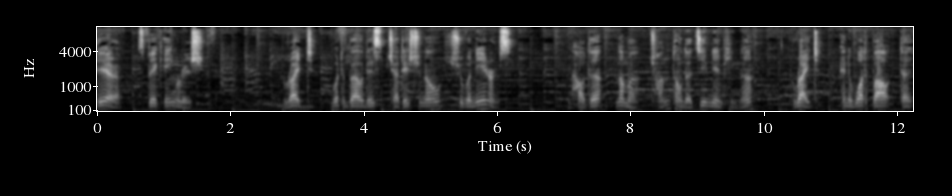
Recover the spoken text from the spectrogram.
there speak English. Right. What about these traditional souvenirs? 好的，那么传统的纪念品呢？Right. And what about the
